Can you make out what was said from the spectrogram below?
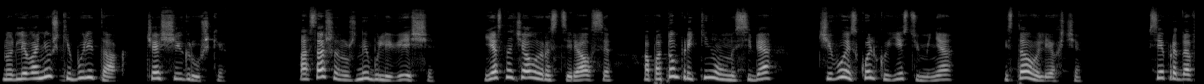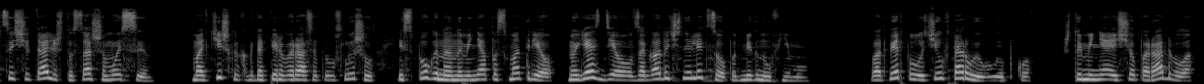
Но для Ванюшки были так, чаще игрушки. А Саше нужны были вещи. Я сначала растерялся, а потом прикинул на себя, чего и сколько есть у меня, и стало легче. Все продавцы считали, что Саша мой сын. Мальчишка, когда первый раз это услышал, испуганно на меня посмотрел, но я сделал загадочное лицо, подмигнув ему. В ответ получил вторую улыбку. Что меня еще порадовало,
